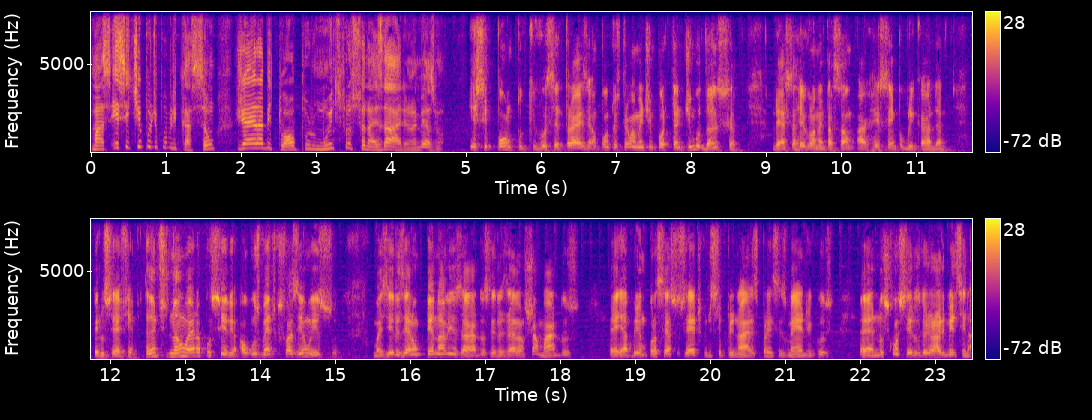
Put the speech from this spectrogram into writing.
Mas esse tipo de publicação já era habitual por muitos profissionais da área, não é mesmo? Esse ponto que você traz é um ponto extremamente importante de mudança dessa regulamentação recém-publicada pelo CFM. Antes não era possível, alguns médicos faziam isso, mas eles eram penalizados, eles eram chamados é, abriam processos ético-disciplinares para esses médicos é, nos conselhos regionais de medicina.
